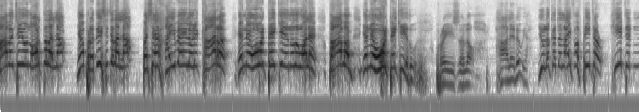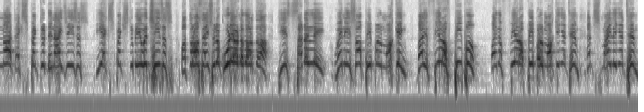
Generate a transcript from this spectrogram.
പാപം ചെയ്യുമെന്ന് ഓർത്തതല്ല ഞാൻ പ്രതീക്ഷിച്ചതല്ല പക്ഷെ ഹൈവേയിൽ ഒരു കാറ് എന്നെ ഓവർടേക്ക് ചെയ്യുന്നത് പോലെ പാപം എന്നെ ഓവർടേക്ക് ചെയ്തു Praise the Lord. Hallelujah. You look at the life of Peter. He did not expect to deny Jesus. He expects to be with Jesus. പത്രോസ് യേശുവിന്റെ കൂടെ ഉണ്ടെന്ന് ഓർത്തതാ. He suddenly, when he saw people mocking by the fear of people, by the fear of people mocking at him and smiling at him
